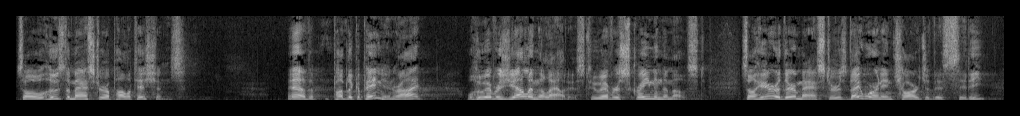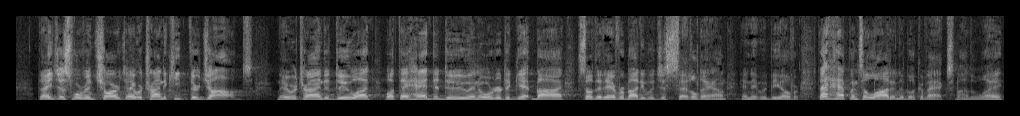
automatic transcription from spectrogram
So who's the master of politicians? Yeah, the public opinion, right? Well, whoever's yelling the loudest, whoever's screaming the most. So here are their masters. They weren't in charge of this city. They just were in charge. They were trying to keep their jobs. They were trying to do what, what they had to do in order to get by so that everybody would just settle down and it would be over. That happens a lot in the book of Acts, by the way.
